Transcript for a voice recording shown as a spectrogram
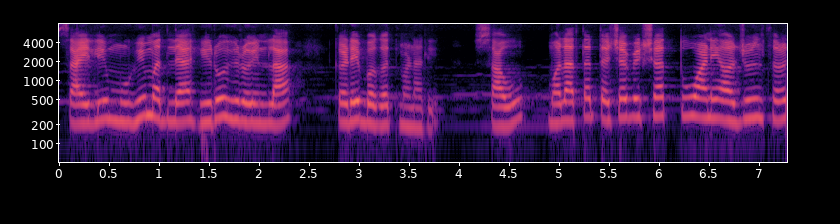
सायली मूव्हीमधल्या हिरो हिरोईनला कडे बघत म्हणाली साऊ मला तर त्याच्यापेक्षा तू आणि अर्जुन सर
